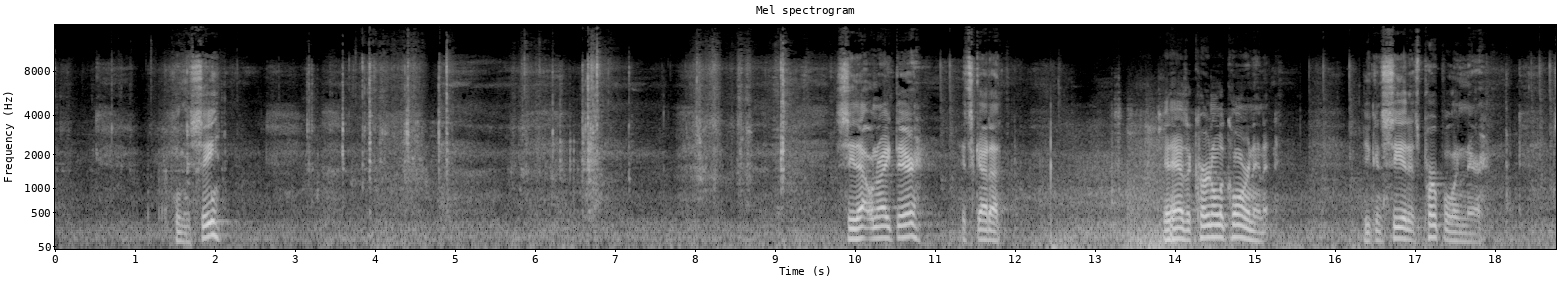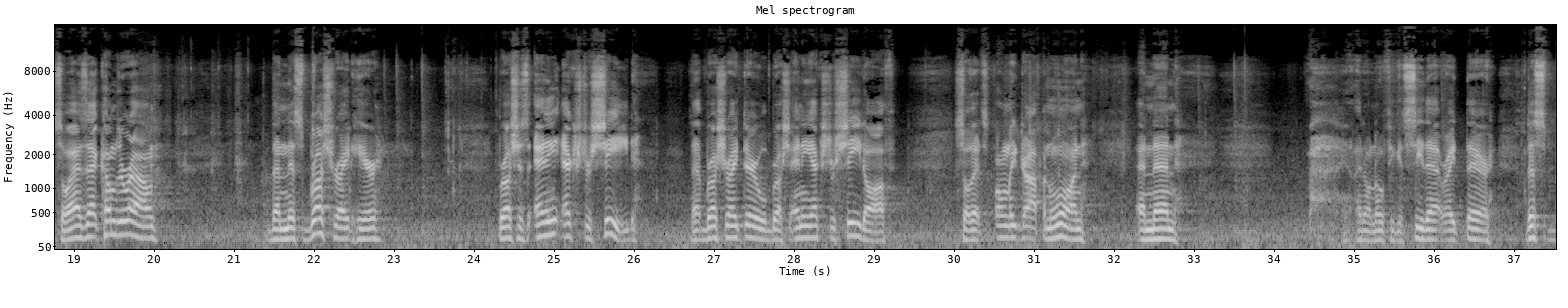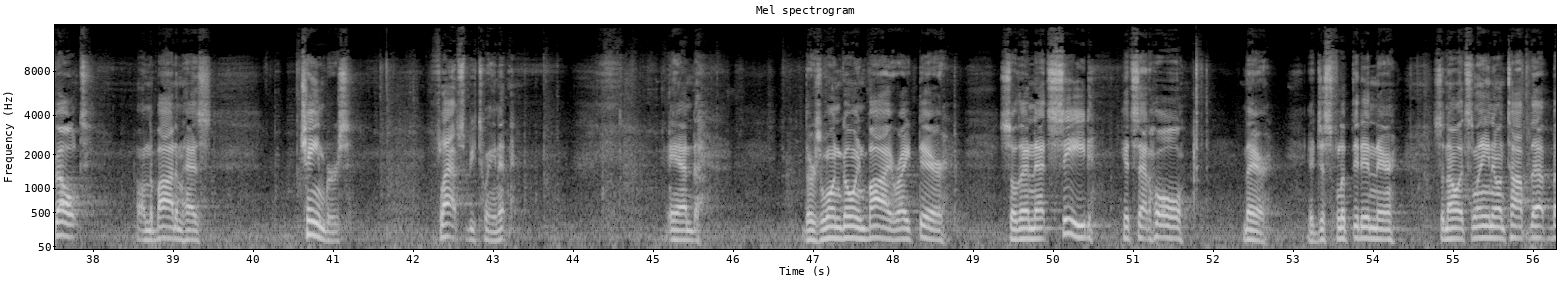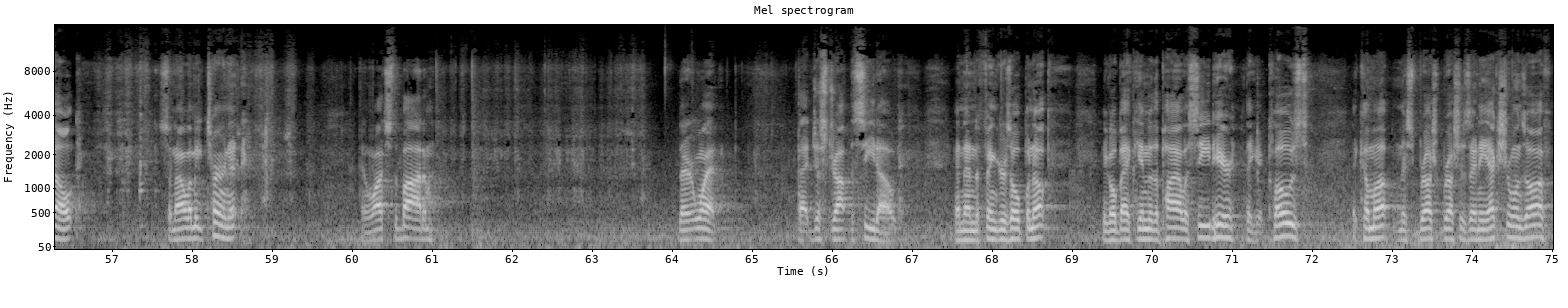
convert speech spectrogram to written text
Can you see? See that one right there? It's got a, it has a kernel of corn in it. You can see it, it's purple in there. So as that comes around, then this brush right here brushes any extra seed. That brush right there will brush any extra seed off so that's only dropping one. And then, I don't know if you can see that right there. This belt on the bottom has chambers, flaps between it. And there's one going by right there. So then that seed hits that hole there. It just flipped it in there. So now it's laying on top of that belt. So now let me turn it and watch the bottom. There it went. That just dropped the seed out. And then the fingers open up. They go back into the pile of seed here. They get closed. They come up this brush brushes any extra ones off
